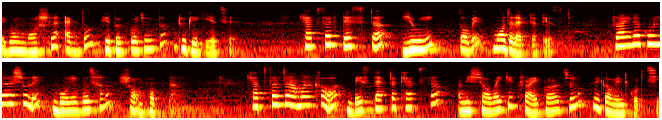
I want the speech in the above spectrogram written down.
এবং মশলা একদম ভেতর পর্যন্ত ঢুকে গিয়েছে। ক্যাপসার টেস্টটা ইউনিক তবে মজার একটা টেস্ট ট্রাই না করলে আসলে বলে বোঝানো সম্ভব না। ক্যাপসাটা আমার খাওয়া বেস্ট একটা ক্যাপসা আমি সবাইকে ট্রাই করার জন্য রিকমেন্ড করছি।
